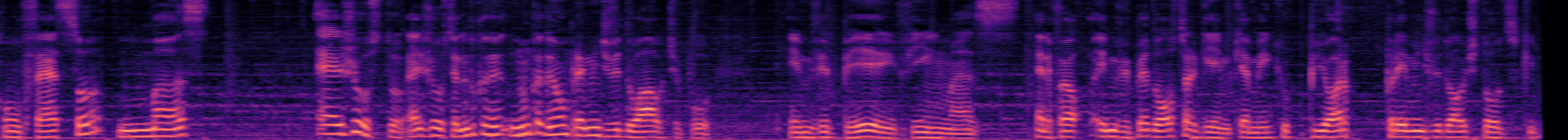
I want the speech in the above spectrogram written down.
Confesso, mas é justo, é justo. Ele nunca, nunca ganhou um prêmio individual, tipo MVP, enfim, mas. Ele foi MVP do All-Star Game, que é meio que o pior prêmio individual de todos que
